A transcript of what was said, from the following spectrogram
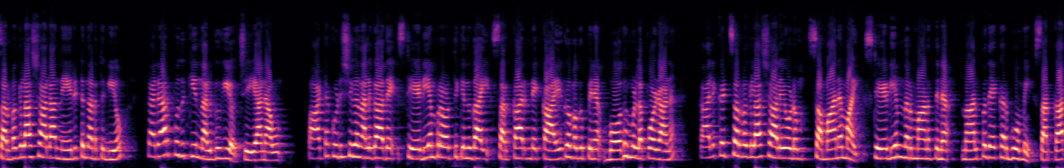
സർവകലാശാല നേരിട്ട് നടത്തുകയോ കരാർ പുതുക്കി നൽകുകയോ ചെയ്യാനാവും. പാട്ടക്കുടിശ്ശിക നൽകാതെ സ്റ്റേഡിയം പ്രവർത്തിക്കുന്നതായി സർക്കാരിന്റെ കായിക വകുപ്പിന് ബോധമുള്ളപ്പോഴാണ് കാലിക്കറ്റ് സർവകലാശാലയോടും സമാനമായി സ്റ്റേഡിയം നിർമ്മാണത്തിന് നാൽപ്പത് ഏക്കർ ഭൂമി സർക്കാർ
